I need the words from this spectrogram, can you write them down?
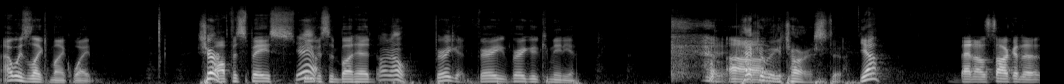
I always liked Mike White. Sure. Office Space, yeah. Beavis and Butthead. Oh, no. Very good. Very, very good comedian. Heck of a guitarist, too. Yeah. Ben, I was talking to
